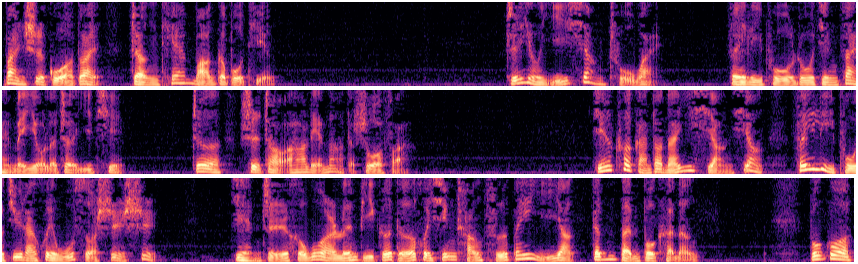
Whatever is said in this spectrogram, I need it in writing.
办事果断，整天忙个不停。只有一项除外。菲利普如今再没有了这一切，这是照阿莲娜的说法。杰克感到难以想象，菲利普居然会无所事事，简直和沃尔伦比格德会心肠慈悲一样，根本不可能。不过，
